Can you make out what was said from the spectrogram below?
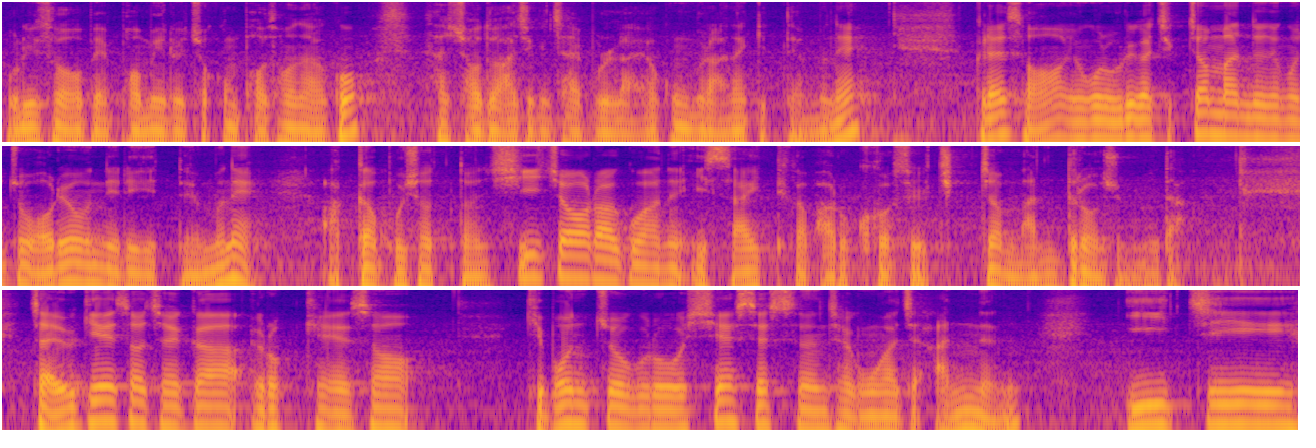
우리 수업의 범위를 조금 벗어나고 사실 저도 아직은 잘 몰라요. 공부를 안 했기 때문에 그래서 이걸 우리가 직접 만드는 건 좀 어려운 일이기 때문에 아까 보셨던 시저라고 하는 이 사이트가 바로 그것을 직접 만들어줍니다. 자 여기에서 제가 이렇게 해서 기본적으로 CSS는 제공하지 않는 easy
